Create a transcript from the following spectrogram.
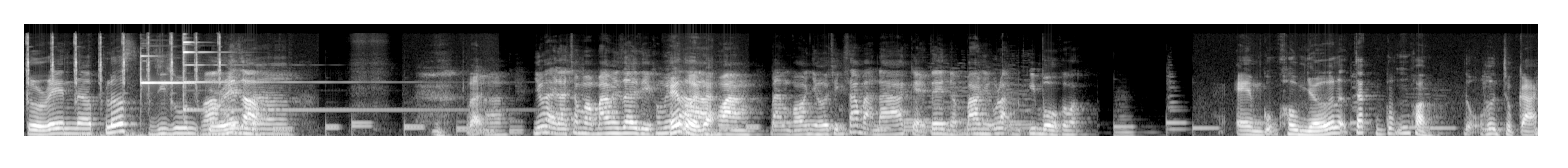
Crane Plus Zizun Crane uh, Đấy. À, như vậy là trong vòng 30 giây thì không biết Hết là rồi Hoàng bạn có nhớ chính xác bạn đã kể tên được bao nhiêu loại gimbal không ạ? Em cũng không nhớ nữa, chắc cũng khoảng độ hơn chục cái.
